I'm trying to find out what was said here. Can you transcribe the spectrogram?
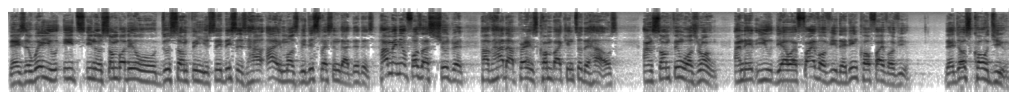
There's a way you eat, you know, somebody will do something, you say, This is how I must be this person that did this. How many of us as children have had our parents come back into the house and something was wrong? And they, you, there were five of you, they didn't call five of you, they just called you.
